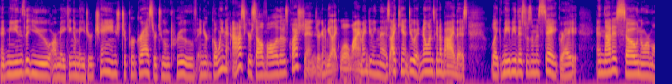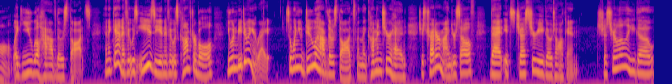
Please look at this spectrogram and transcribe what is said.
It means that you are making a major change to progress or to improve. And you're going to ask yourself all of those questions. You're going to be like, well, why am I doing this? I can't do it. No one's going to buy this. Like maybe this was a mistake, right? And that is so normal. Like you will have those thoughts. And again, if it was easy and if it was comfortable, you wouldn't be doing it right. So when you do have those thoughts, when they come into your head, just try to remind yourself that it's just your ego talking. It's just your little ego,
